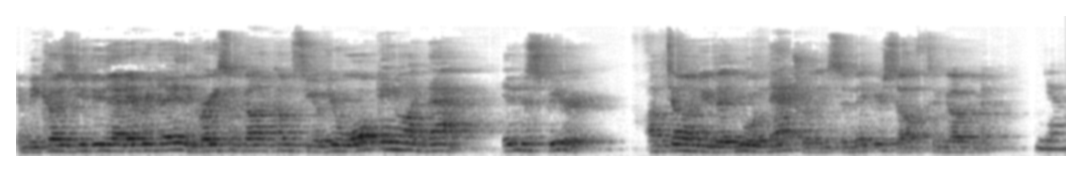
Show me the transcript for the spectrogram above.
and because you do that every day, the grace of God comes to you. If you're walking like that in the Spirit, I'm telling you that you will naturally submit yourself to government. Yeah.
